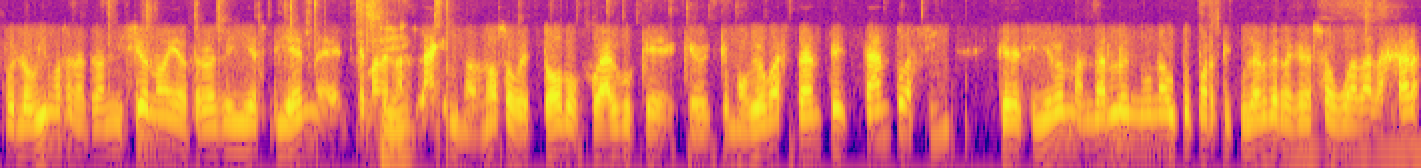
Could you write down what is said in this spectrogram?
pues lo vimos en la transmisión, ¿no? Y a través de ESPN, el tema sí. de las lágrimas, ¿no? Sobre todo fue algo que, que, que movió bastante, tanto así que decidieron mandarlo en un auto particular de regreso a Guadalajara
